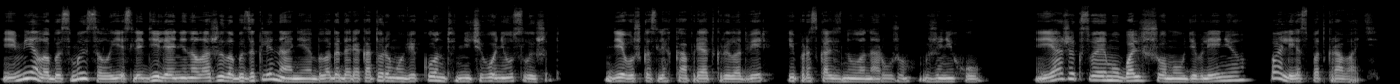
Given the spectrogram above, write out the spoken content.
Имело бы смысл, если Дилия не наложила бы заклинание, благодаря которому Виконт ничего не услышит. Девушка слегка приоткрыла дверь и проскользнула наружу, к жениху. Я же, к своему большому удивлению, полез под кровать.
